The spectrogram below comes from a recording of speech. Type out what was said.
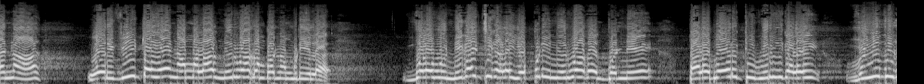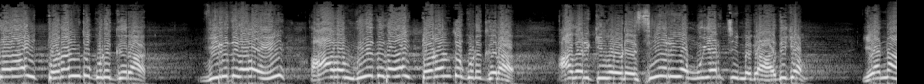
ஏன்னா ஒரு வீட்டையே நம்மளால் நிர்வாகம் பண்ண முடியல. இவ்வளவு நிகழ்ச்சிகளை எப்படி நிர்வாகம் பண்ணி பல பேருக்கு விருதுகளை விருதுகளாய் தொடர்ந்து கொடுக்கிறார். விருதுகளை ஆழம் விருதுகளாய் தொடர்ந்து கொடுக்கிறார். அதற்கு இவருடைய சீரிய முயற்சி மிக அதிகம். ஏன்னா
